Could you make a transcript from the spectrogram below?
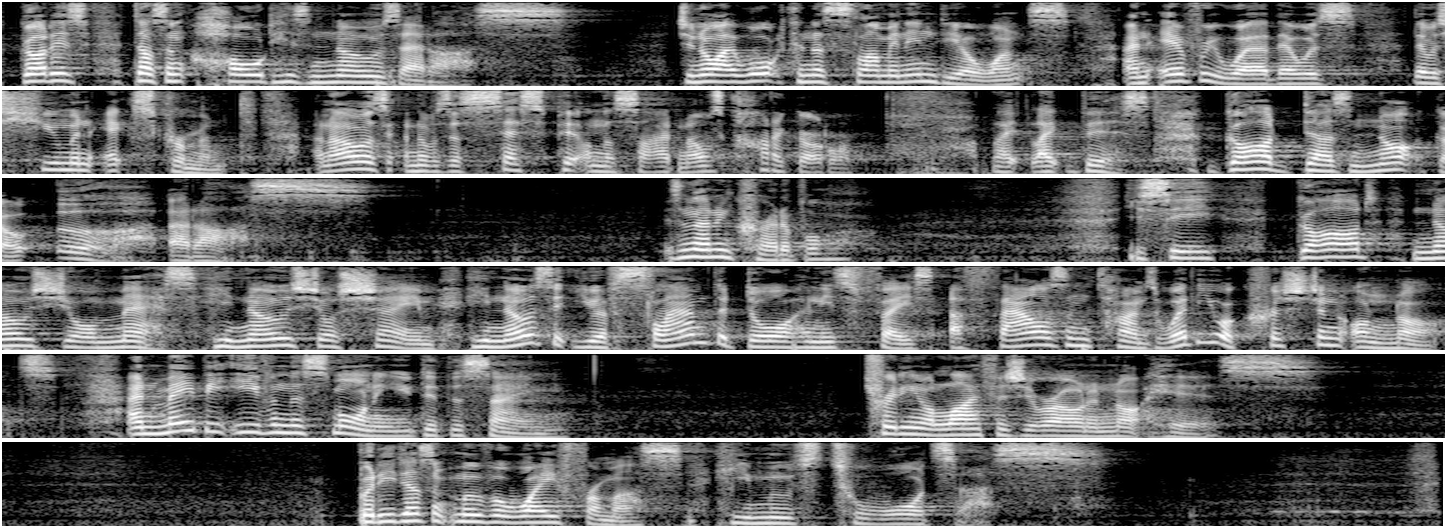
God is, doesn't hold his nose at us. Do you know, I walked in a slum in India once, and everywhere there was, there was human excrement. And, I was, and there was a cesspit on the side, and I was kind of going like, like this. God does not go, ugh, at us. Isn't that incredible? You see, God knows your mess. He knows your shame. He knows that you have slammed the door in his face a thousand times, whether you're a Christian or not. And maybe even this morning you did the same, treating your life as your own and not his. But he doesn't move away from us, he moves towards us.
